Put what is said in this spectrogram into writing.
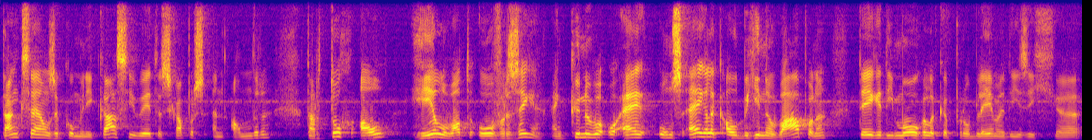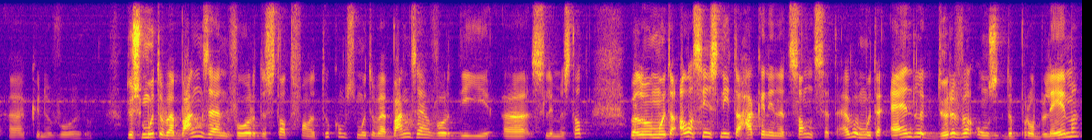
dankzij onze communicatiewetenschappers en anderen, daar toch al heel wat over zeggen. En kunnen we ons eigenlijk al beginnen wapenen tegen die mogelijke problemen die zich kunnen voordoen. Dus moeten we bang zijn voor de stad van de toekomst? Moeten we bang zijn voor die uh, slimme stad? Wel, we moeten alleszins niet de hakken in het zand zetten. Hè. We moeten eindelijk durven de problemen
